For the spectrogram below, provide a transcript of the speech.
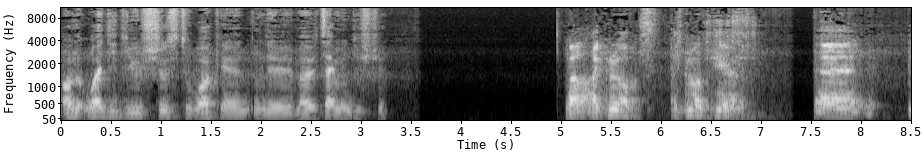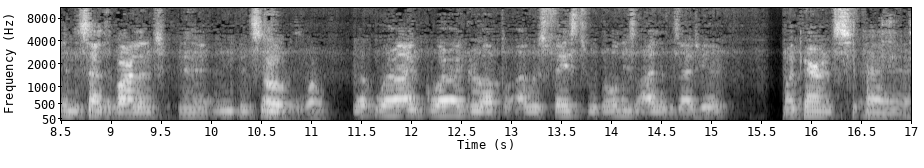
And why did you choose to work in, in the maritime industry? Well, I grew up. I grew up here uh, in the south of Ireland, uh, and you can see Oh, wow. where- where I where I grew up. I was faced with all these islands out here. My parents, uh,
